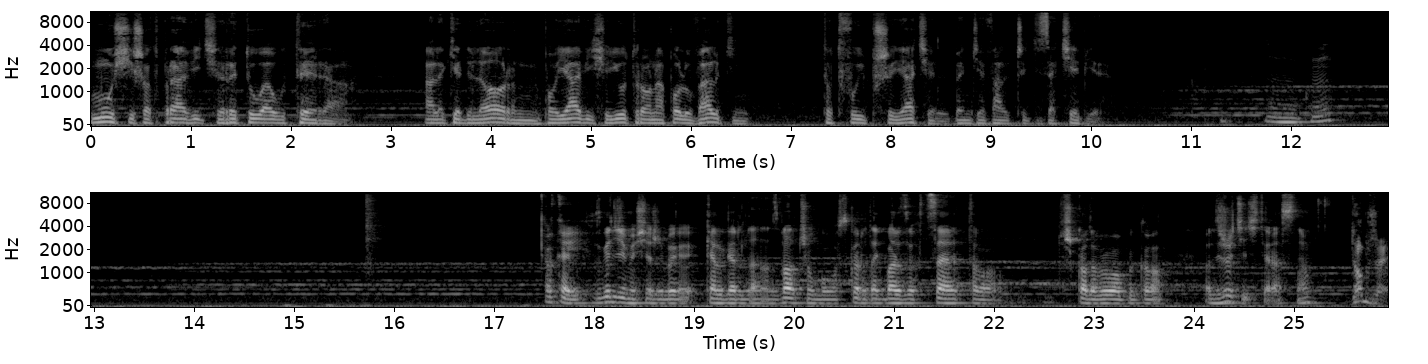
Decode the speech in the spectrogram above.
musisz odprawić rytuał Tyra. Ale kiedy Lorn pojawi się jutro na polu walki, to twój przyjaciel będzie walczyć za ciebie. Mhm. Okej, zgodzimy się, żeby Kelgar dla nas walczył, bo skoro tak bardzo chce, to szkoda byłoby go odrzucić teraz, nie? Dobrze,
